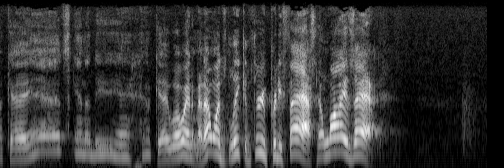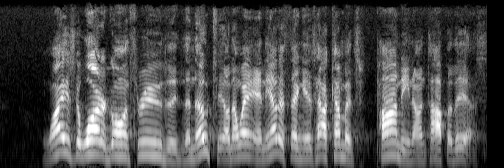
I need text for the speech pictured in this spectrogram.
Okay, yeah, it's going to do, yeah. Okay, well, wait a minute. That one's leaking through pretty fast. Now, why is that? Why is the water going through the, the no-till? Now, wait, and the other thing is, how come it's ponding on top of this?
